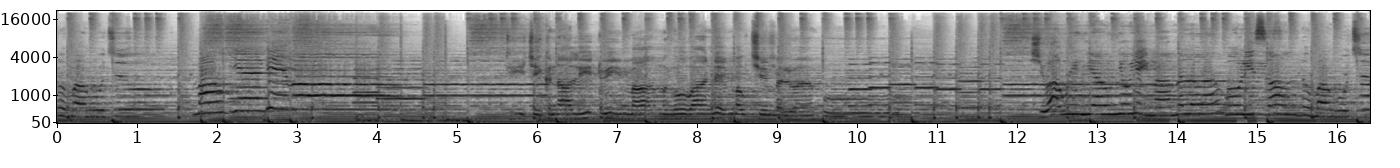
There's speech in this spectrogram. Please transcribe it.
လို့မောင်ကိုကျူမောင်ပြန်ဒီပါဒီအချိန်ခဏလေးတွင်မှမငိုပါနဲ့မောက်ချင်မလွမ်းဘူး ရွာဝင်းညောင်ညိုရိတ်မှာမလွမ်းဘူးလီဆောင်လို့မောင်ကိုကျူ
